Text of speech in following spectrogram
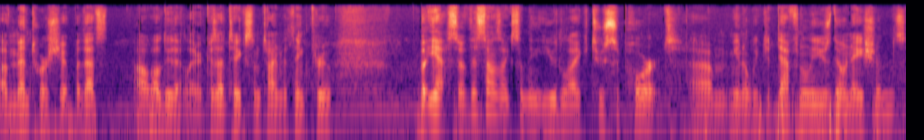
of mentorship, but that's I'll, I'll do that later because that takes some time to think through. But yeah, so if this sounds like something that you'd like to support, um, you know, we could definitely use donations.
